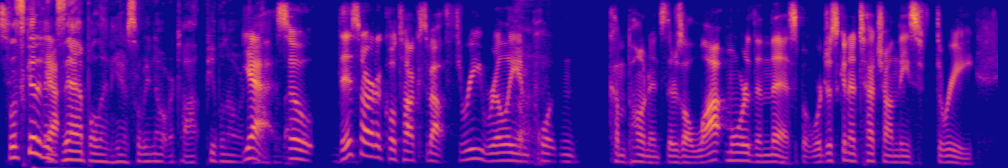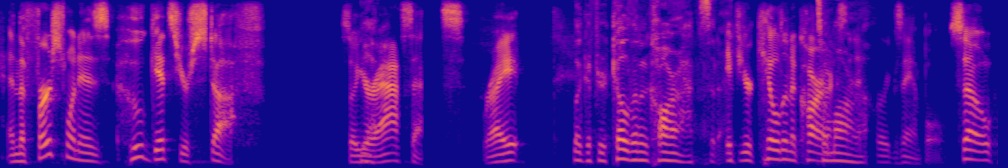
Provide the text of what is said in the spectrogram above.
So let's get an Yeah. example in here so we know what we're talking. People know what we're yeah. talking about. So this article talks about three really important components. There's a lot more than this, but we're just going to touch on these three. And the first one is who gets your stuff. So your assets, right? like if you're killed in a car accident. if you're killed in a car Tomorrow. accident, for example. So,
